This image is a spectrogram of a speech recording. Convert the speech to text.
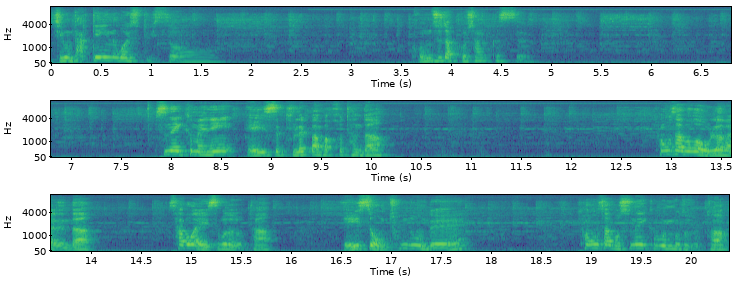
지금 낮게 있는 거일 수도 있어. 검수 잡고 샹크스. 스네이크맨이 에이스 블랙 맘바 컷한다. 형사보가 올라가야 된다. 사보가 에이스보다 좋다. 에이스 엄청 좋은데. 형사보 스네이크보다 더 좋다.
